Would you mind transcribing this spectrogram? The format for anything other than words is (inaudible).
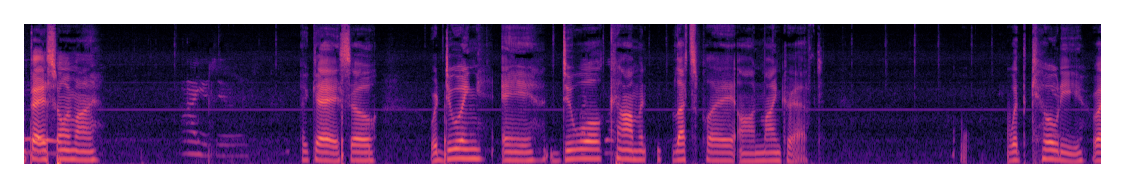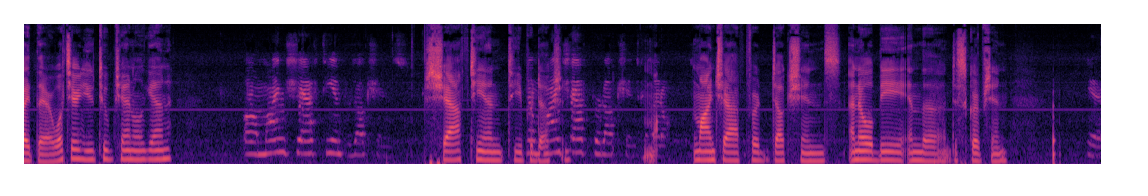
Okay, so am I. How you doing? Okay, so we're doing a dual comment let's play on Minecraft with Cody right there. What's your YouTube channel again? Uh, Mineshaft TN Productions. Shaft TNT No, Production. Mineshaft Productions. 'cause Mi- I don't. Mineshaft Productions, and it will be in the description. Yeah.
